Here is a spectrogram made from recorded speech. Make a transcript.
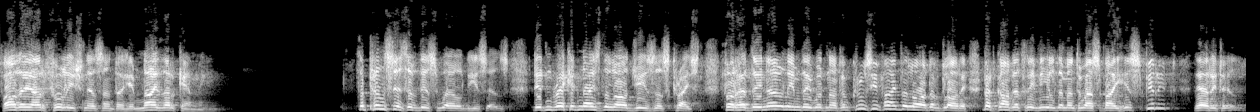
for they are foolishness unto him, neither can he. The princes of this world, he says, didn't recognize the Lord Jesus Christ, for had they known him, they would not have crucified the Lord of glory. But God hath revealed them unto us by his Spirit. There it is.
